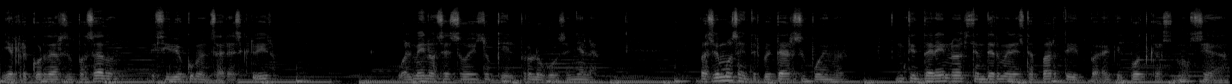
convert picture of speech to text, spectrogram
y al recordar su pasado, decidió comenzar a escribir. O al menos eso es lo que el prólogo señala. Pasemos a interpretar su poema. Intentaré no extenderme en esta parte para que el podcast no sea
